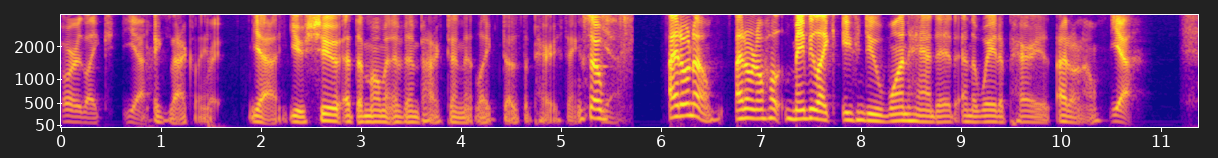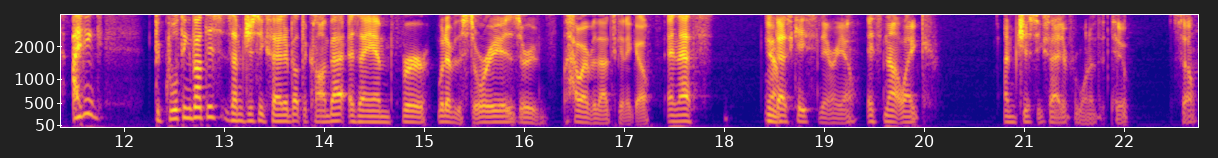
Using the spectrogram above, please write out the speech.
or like yeah, Exactly. Right. Yeah, you shoot at the moment of impact and it like does the parry thing. So yeah, I don't know. I don't know how. Maybe like you can do one handed and the way to parry. I don't know. yeah. I think the cool thing about this is I'm just excited about the combat as I am for whatever the story is or however that's gonna go, and that's Yeah. best case scenario. It's not like I'm just excited for one of the two. So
